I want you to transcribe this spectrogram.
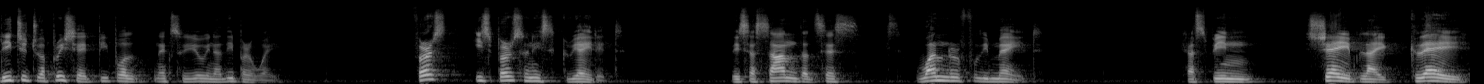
lead you to appreciate people next to you in a deeper way. First, each person is created. There's a psalm that says, it's wonderfully made, has been shaped like clay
